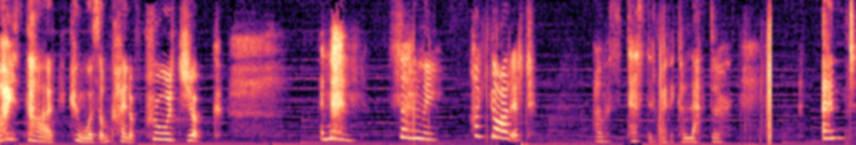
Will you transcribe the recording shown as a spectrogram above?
I thought it was some kind of cruel joke. And then, suddenly, I got it. I was tested by the collector. And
